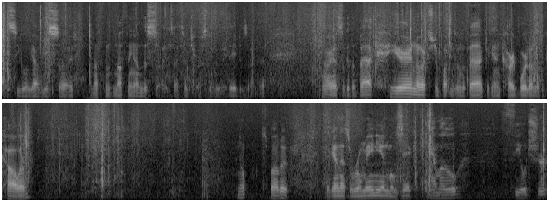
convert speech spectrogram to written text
Let's see what we got on this side. Nothing, nothing on this side, so that's interesting the way they designed that. Alright, let's look at the back here. No extra buttons on the back. Again, cardboard under the collar. Nope, that's about it. Again, that's a Romanian mosaic camo field shirt.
